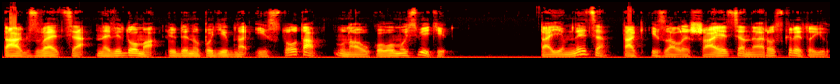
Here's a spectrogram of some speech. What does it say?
Так зветься невідома людиноподібна істота у науковому світі. Таємниця так і залишається нерозкритою.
